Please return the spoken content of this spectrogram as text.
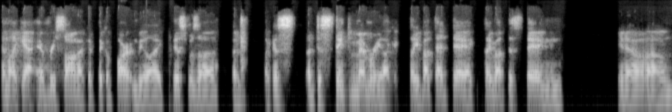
and like yeah every song i could pick apart and be like this was a, a like a, a, distinct memory like i can tell you about that day i can tell you about this thing and you know um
